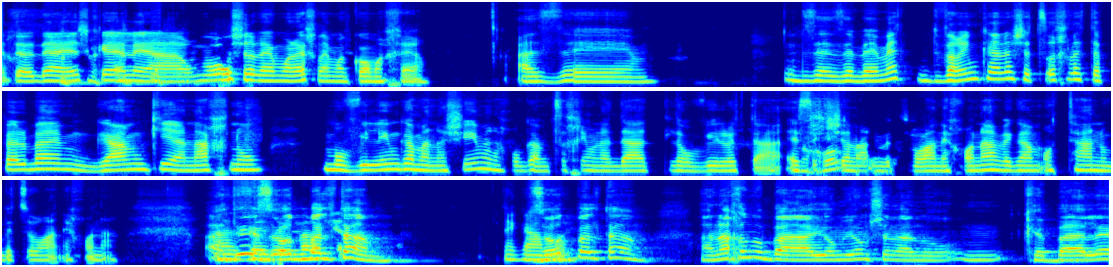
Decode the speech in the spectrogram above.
אתה יודע, יש כאלה, הראש שלהם הולך למקום אחר. אז אה, זה, זה באמת דברים כאלה שצריך לטפל בהם, גם כי אנחנו מובילים גם אנשים, אנחנו גם צריכים לדעת להוביל את העסק נכון. שלנו בצורה נכונה, וגם אותנו בצורה נכונה. עדי, אז זה עוד דבר בלטם. לגמרי. זה עוד בלטם. אנחנו ביומיום שלנו, כבעלי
